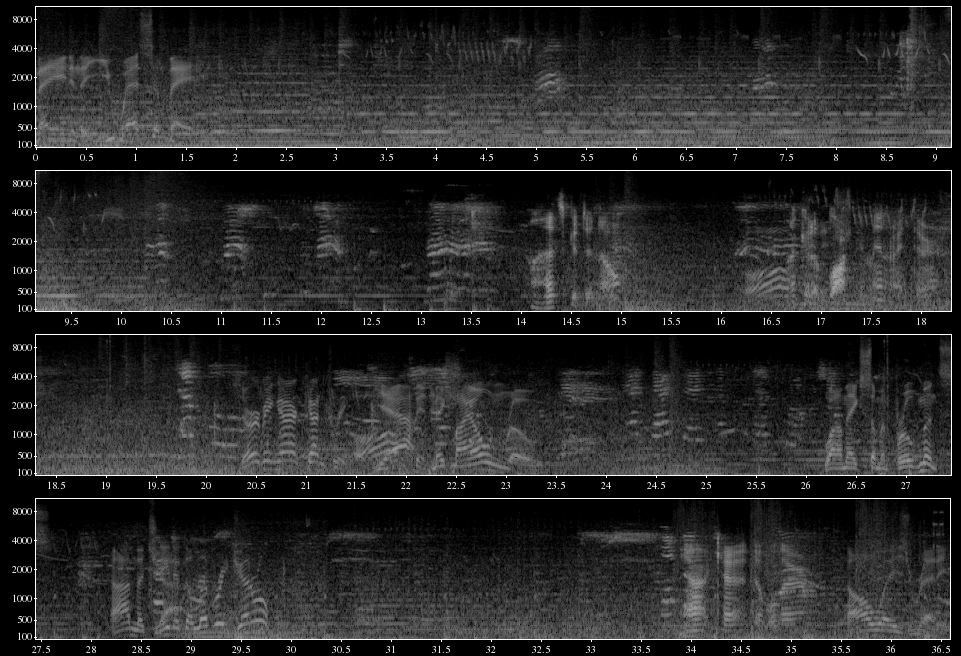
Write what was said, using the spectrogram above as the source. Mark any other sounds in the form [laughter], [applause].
Made in the U.S. of A. that's good to know. I could have blocked him in right there. Serving our country. Yeah, make my own road. Want to make some improvements? I'm the a delivery, General? Yeah, cat double there. Always ready.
